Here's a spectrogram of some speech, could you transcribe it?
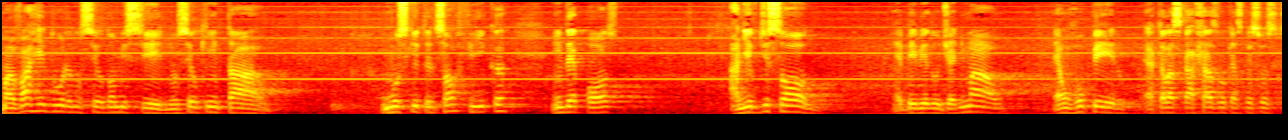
uma, varredura no seu domicílio, no seu quintal, o mosquito ele só fica em depósito a nível de solo, é bebedor de animal, é um roupeiro, é aquelas caixas que as pessoas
